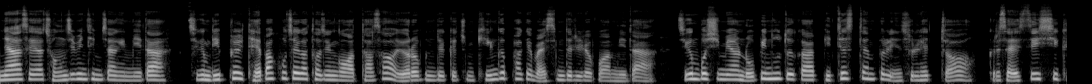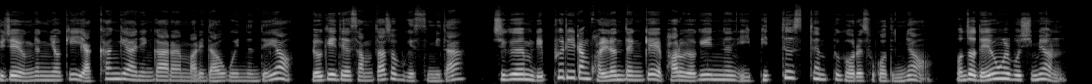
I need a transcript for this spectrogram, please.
안녕하세요. 정지민 팀장입니다. 지금 리플 대박 호재가 터진 것 같아서 여러분들께 좀 긴급하게 말씀드리려고 합니다. 지금 보시면 로빈후드가 비트 스탬프를 인수를 했죠. 그래서 SEC 규제 영향력이 약한 게 아닌가라는 말이 나오고 있는데요. 여기에 대해서 한번 따져보겠습니다. 지금 리플이랑 관련된 게 바로 여기 있는 이 비트 스탬프 거래소거든요. 먼저 내용을 보시면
